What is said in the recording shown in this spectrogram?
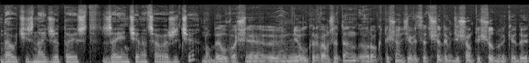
dał ci znać, że to jest zajęcie na całe życie? No był właśnie, y, nie ukrywam, że ten rok 1977, kiedy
